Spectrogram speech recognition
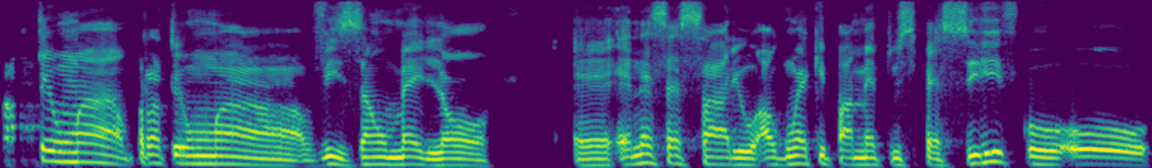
Para ter uma, ter uma visão melhor, é, é necessário algum equipamento específico ou,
